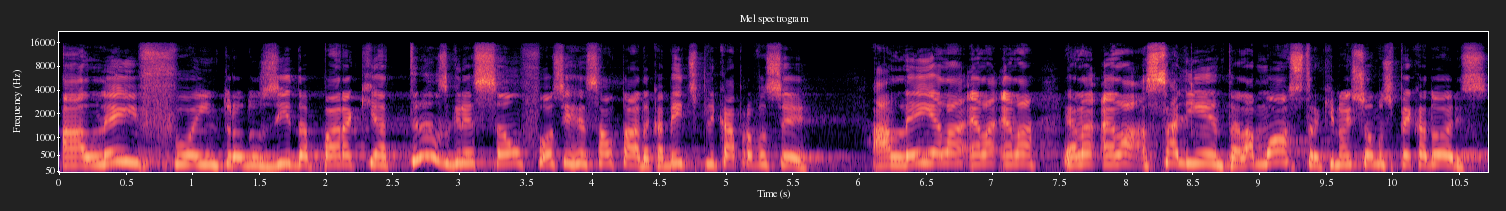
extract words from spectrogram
A lei foi introduzida para que a transgressão fosse ressaltada. Acabei de explicar para você. A lei ela, ela, ela, ela, ela salienta, ela mostra que nós somos pecadores.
